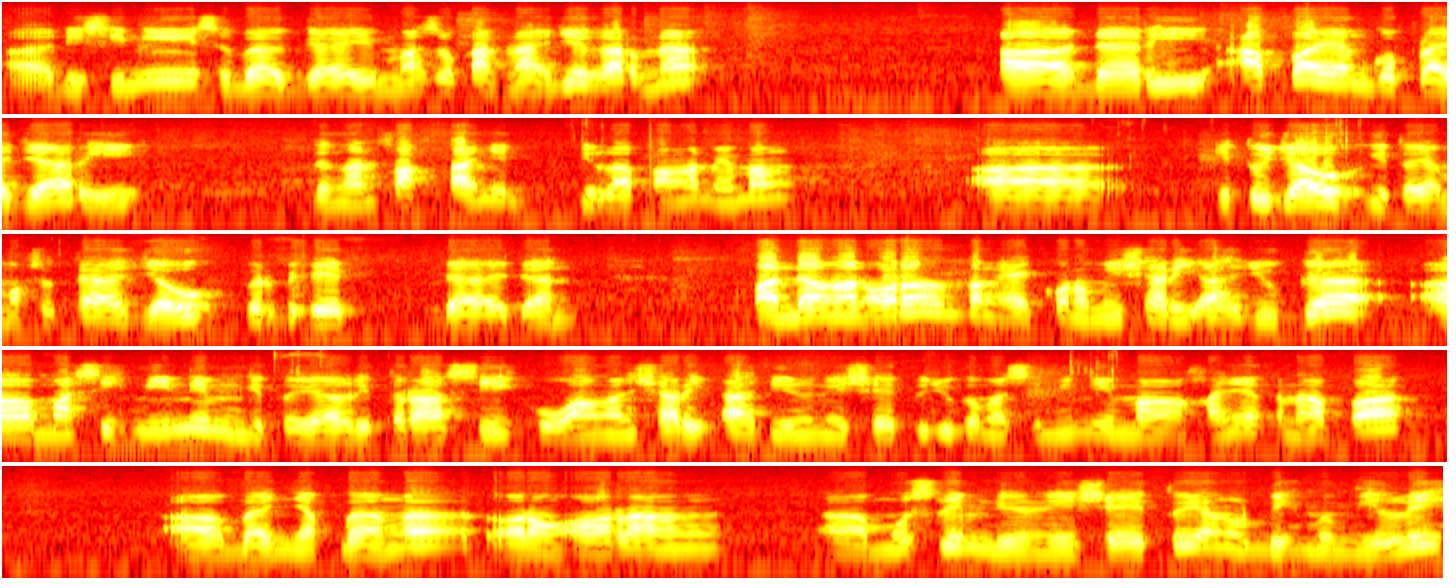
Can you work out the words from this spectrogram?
uh, di sini sebagai masukan aja karena uh, dari apa yang gue pelajari dengan faktanya di lapangan memang uh, itu jauh gitu ya. Maksudnya jauh berbeda dan pandangan orang tentang ekonomi syariah juga uh, masih minim gitu ya. Literasi keuangan syariah di Indonesia itu juga masih minim. Makanya kenapa uh, banyak banget orang-orang uh, Muslim di Indonesia itu yang lebih memilih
